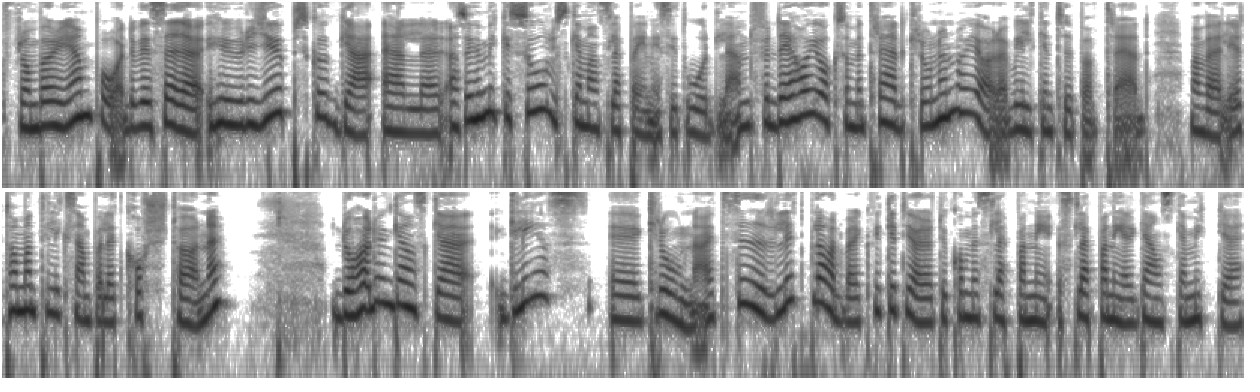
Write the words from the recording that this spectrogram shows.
från början på, det vill säga hur djup skugga eller, alltså hur mycket sol ska man släppa in i sitt woodland? För det har ju också med trädkronan att göra, vilken typ av träd man väljer. Tar man till exempel ett korstörne, då har du en ganska gles eh, krona, ett sirligt bladverk, vilket gör att du kommer släppa ner, släppa ner ganska mycket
